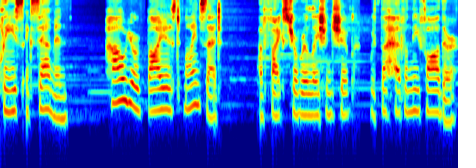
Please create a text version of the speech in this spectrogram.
Please examine how your biased mindset affects your relationship with the Heavenly Father.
